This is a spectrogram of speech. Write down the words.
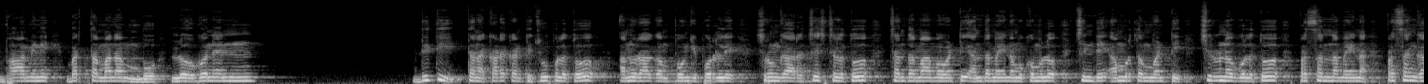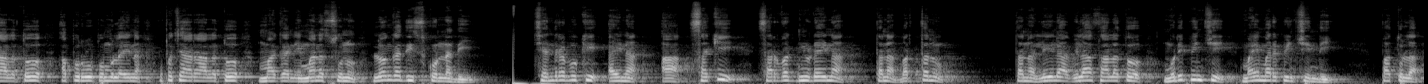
భామిని భర్తమనంబు లోగొనెన్. దితి తన కడకంటి చూపులతో అనురాగం పొంగి పొర్లే శృంగార చేష్టలతో చందమామ వంటి అందమైన ముఖములో చిందే అమృతం వంటి చిరునవ్వులతో ప్రసన్నమైన ప్రసంగాలతో అపురూపములైన ఉపచారాలతో మగని మనస్సును లొంగదీసుకున్నది. చంద్రముఖి అయిన ఆ సఖి సర్వజ్ఞుడైన తన భర్తను తన లీలా విలాసాలతో మురిపించి మైమరిపించింది. పతుల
